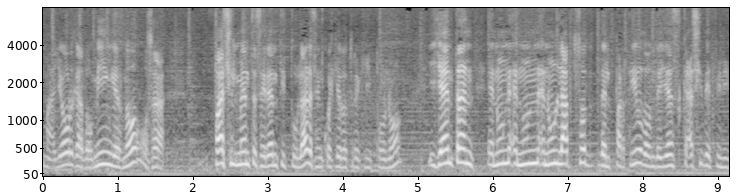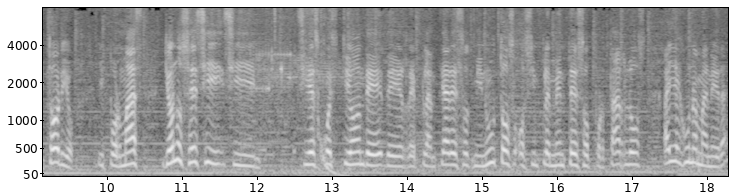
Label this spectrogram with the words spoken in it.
Mayorga, Domínguez, ¿no? O sea, fácilmente serían titulares en cualquier otro equipo, ¿no? Y ya entran en un, en un, en un lapso del partido donde ya es casi definitorio. Y por más, yo no sé si, si, si es cuestión de, de replantear esos minutos o simplemente soportarlos. ¿Hay alguna manera?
